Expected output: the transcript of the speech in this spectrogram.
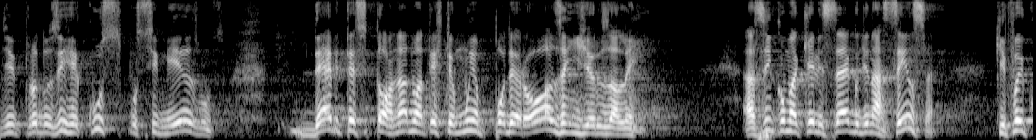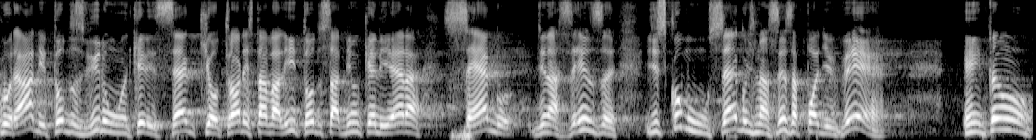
de produzir recursos por si mesmo, deve ter se tornado uma testemunha poderosa em Jerusalém. Assim como aquele cego de nascença, que foi curado e todos viram aquele cego que outrora estava ali, todos sabiam que ele era cego de nascença, e diz: como um cego de nascença pode ver? Então,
